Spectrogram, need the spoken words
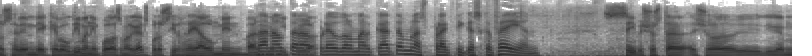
no sabem bé què vol dir manipular els mercats, però si realment van, van manipular... Van alterar el preu del mercat amb les pràctiques que feien. Sí, això, està, això diguem,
